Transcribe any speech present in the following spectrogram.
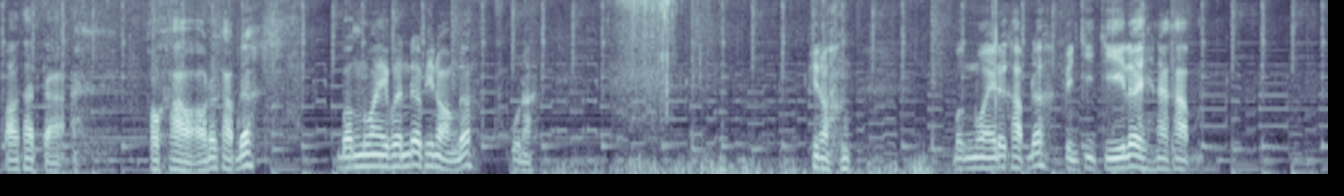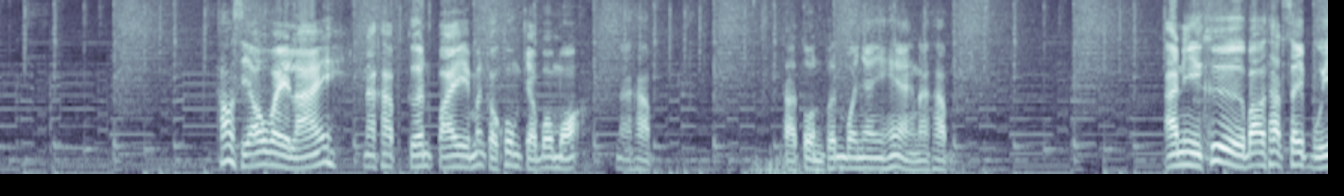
เบาทัดกะข่าวๆเอาเด้อครับเด้อเบิ่งหน่วยเพิ่นเด้อพี่น้องเด้อกูนะพี่น้องเบิ่งหน่วยเด้อครับเด้อเป็นจีๆเลยนะครับเฮาเสิเอาไว้หลายนะครับ เกินไปมันก็คงจะบ่เหมาะนะครับ ถ้าต้นเพิ่นบ่ใหญ่แห้งนะครับ อันนี้คือเบ้าทัดใส่ปุ๋ย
